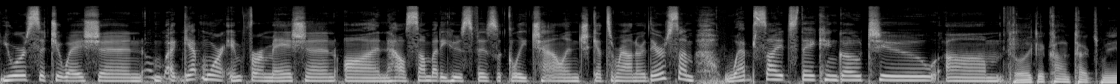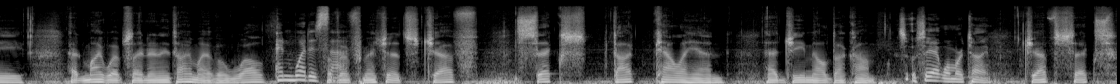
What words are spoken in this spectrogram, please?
your situation, uh, get more information on how somebody who's physically challenged gets around, are there some websites they can go to? Um, Um, so they could contact me at my website anytime. I have a wealth and what is of that? information. It's jeff6.callahan at gmail.com. So say that one more time. Jeff6.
